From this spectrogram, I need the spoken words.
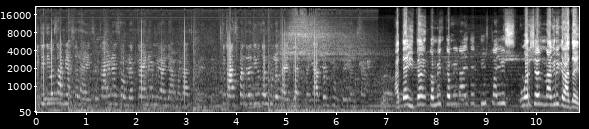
किती दिवस आम्ही असं राहायचं? काय नाही सवलत काय नाही आजपर्यंत ते आज पंधरा दिवस जर मुलं बाहेर जात नाही अभ्यास बुडतोय यांचा आता इथं कमीत कमी नाही ते तीस चाळीस वर्ष नागरिक राहत आहेत.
